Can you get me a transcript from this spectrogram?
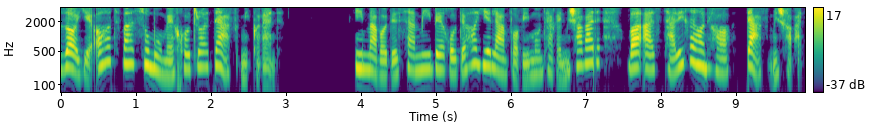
ضایعات و سموم خود را دفع می کنند. این مواد سمی به قده های لنفاوی منتقل می شود و از طریق آنها دفع می شود.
